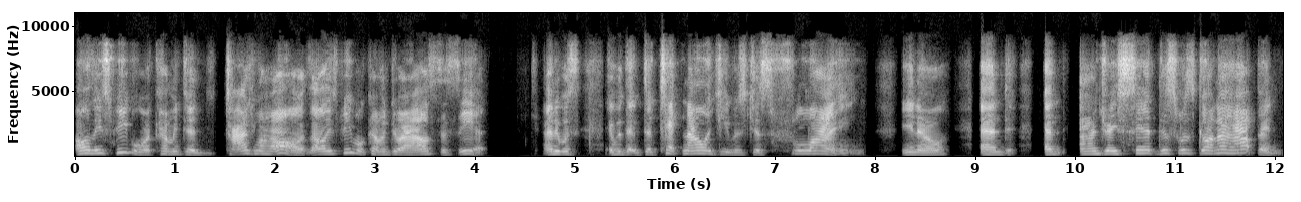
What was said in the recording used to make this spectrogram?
all these people were coming to Taj Mahal. All these people coming to our house to see it, and it was it was the, the technology was just flying, you know. And and Andre said this was gonna happen.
